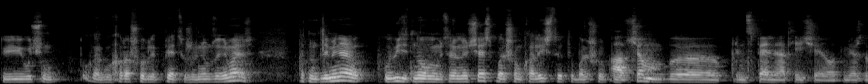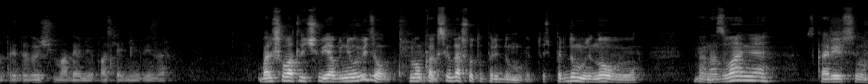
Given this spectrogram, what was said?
И очень как бы, хорошо лет 5 уже в нем занимаюсь. Поэтому для меня увидеть новую материальную часть в большом количестве это большой плюс. А в чем э, принципиальное отличие вот, между предыдущей моделью и последним Винер? Большого отличия я бы не увидел, но, как всегда, что-то придумывают. То есть придумали новые а, названия, скорее всего,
